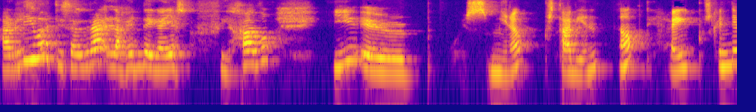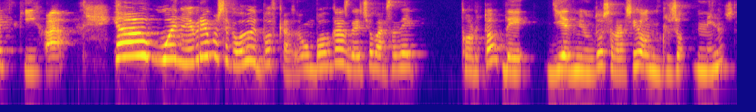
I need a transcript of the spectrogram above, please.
arriba te saldrá la gente que hayas fijado y eh, pues mira, está bien, ¿no? Ahí pues gente fija. Ya, bueno, ya habríamos acabado el podcast. Un podcast de hecho bastante corto, de 10 minutos habrá sido, incluso menos.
